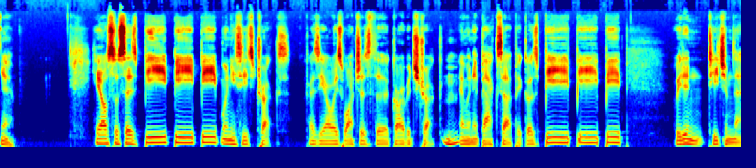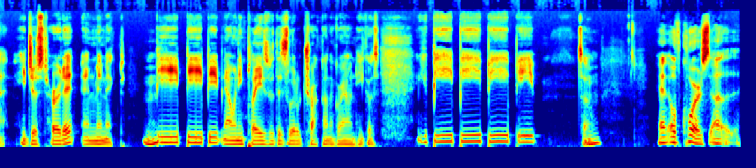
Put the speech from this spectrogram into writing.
Yeah. He also says beep, beep, beep when he sees trucks because he always watches the garbage truck. And when it backs up, it goes beep, beep, beep. We didn't teach him that. He just heard it and mimicked. Beep, beep, beep. Now, when he plays with his little truck on the ground, he goes beep, beep, beep, beep. So, And of course, uh,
